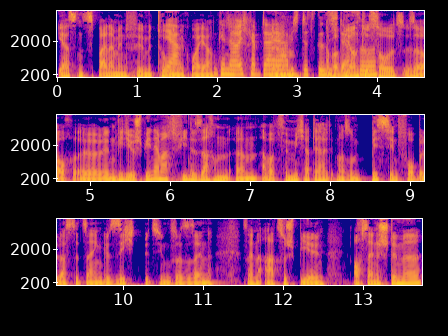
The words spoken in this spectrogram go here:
ersten Spider-Man-Filmen mit Tobey Ja. Maguire. genau, ich glaube, daher Ähm, habe ich das Gesicht Aber Beyond Two so. Souls ist er auch äh, in Videospielen. Er macht viele Sachen, ähm, aber für mich hat er halt immer so ein bisschen vorbelastet sein Gesicht beziehungsweise seine seine Art zu spielen, auch seine Stimme,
